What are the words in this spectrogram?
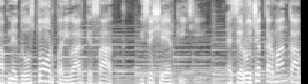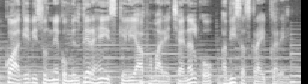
अपने दोस्तों और परिवार के साथ इसे शेयर कीजिए। ऐसे रोचक क्रमांक आपको आगे भी सुनने को मिलते रहें, इसके लिए आप हमारे चैनल को अभी सब्सक्राइब करें।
